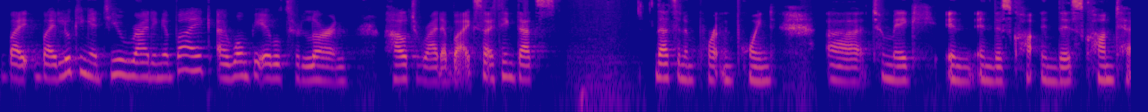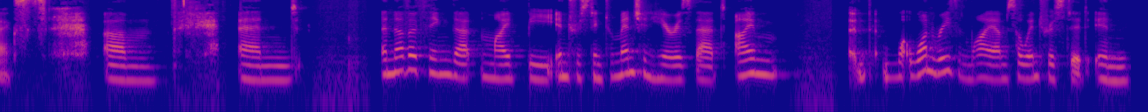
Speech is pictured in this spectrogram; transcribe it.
by by looking at you riding a bike, I won't be able to learn how to ride a bike. So I think that's that's an important point uh, to make in in this co- in this context. Um, and another thing that might be interesting to mention here is that I'm one reason why I'm so interested in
